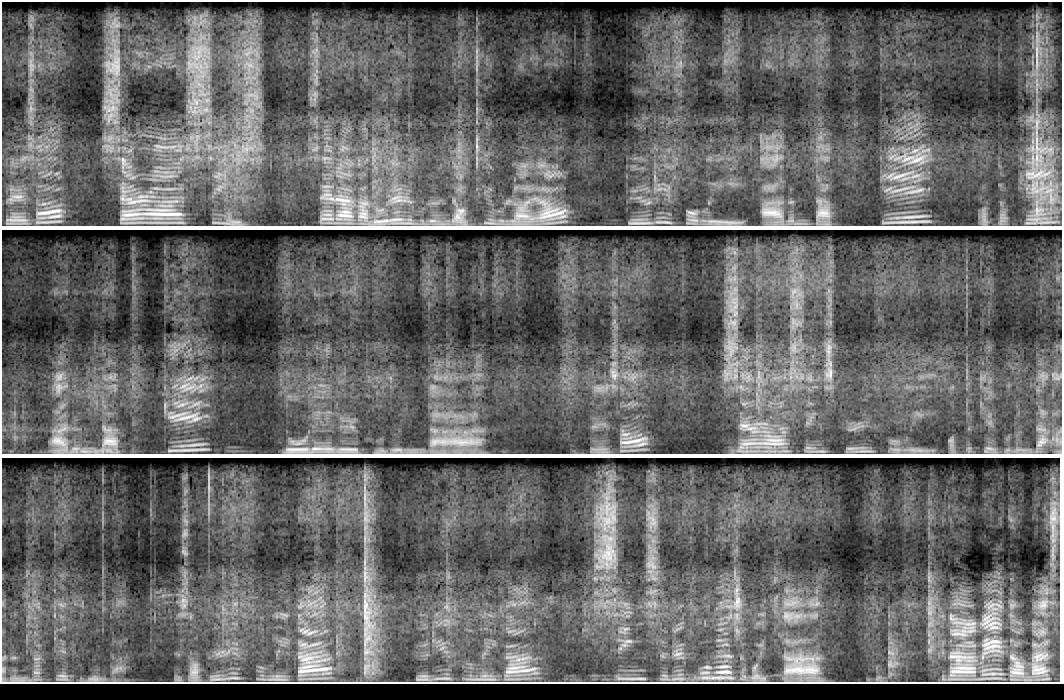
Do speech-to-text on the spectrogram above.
그래서 Sarah sings. 세라가 노래를 부르는데 어떻게 불러요? Beautifully. 아름답게. 어떻게? 아름답게 노래를 부른다. 그래서 Sarah sings beautifully. 어떻게 부른다? 아름답게 부른다. 그래서 beautifully가 beautifully가 sings를 꾸며주고 있다. 그 다음에 the math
